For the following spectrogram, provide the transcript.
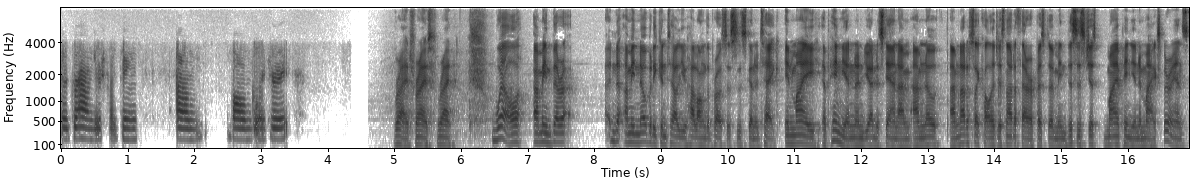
the ground or something um, while I'm going through it. Right, right, right. Well, I mean, there are. I mean, nobody can tell you how long the process is going to take. In my opinion, and you understand, I'm, I'm no, I'm not a psychologist, not a therapist. I mean, this is just my opinion and my experience.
